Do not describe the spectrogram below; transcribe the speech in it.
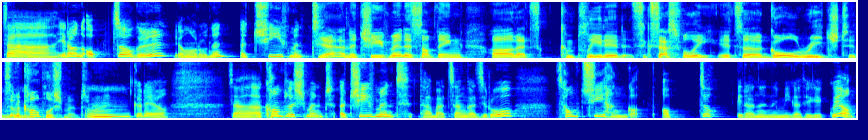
자, 이런 업적을 영어로는 achievement. Yeah, an achievement is something uh, that's completed successfully. It's a goal reached. It's an accomplishment, right? 음, 그래요. 자, accomplishment, achievement 다 마찬가지로 성취한 것, 업적이라는 의미가 되겠고요.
